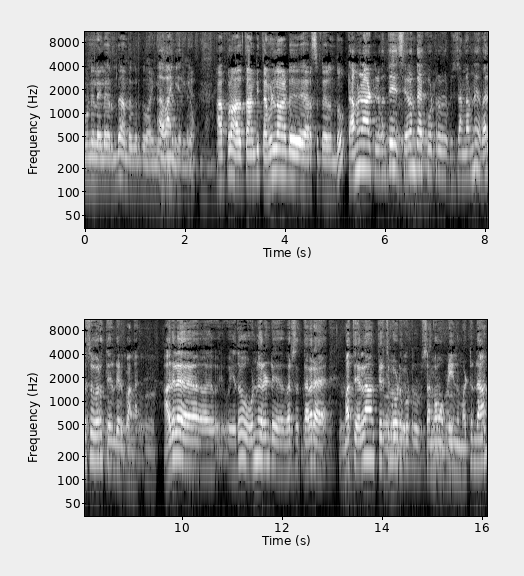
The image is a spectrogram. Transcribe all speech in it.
முன்னிலையில இருந்து அந்த விருது வாங்கி வாங்கி இருக்கீங்க. அப்புறம் அதை தாண்டி தமிழ்நாடு அரசுகிட்ட இருந்தும் தமிழ்நாட்டுல வந்து சிறந்த கூட்டுறவு சங்கம்னு வருஷம் வரும் தேர்ந்தெடுப்பாங்க. அதுல ஏதோ ஒன்னு ரெண்டு வருஷம் தவிர மத்த எல்லாம் திருச்செங்கோடு கூட்டுறவு சங்கம் அப்படின்னு மட்டும்தான்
